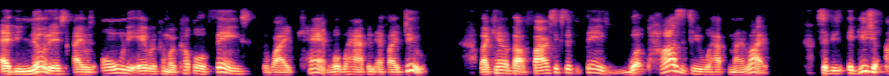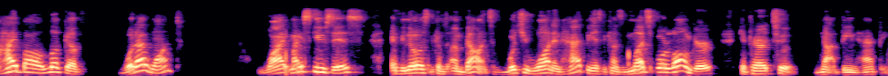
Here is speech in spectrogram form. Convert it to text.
If you notice, I was only able to come a couple of things why I can't. What will happen if I do? If I came about five, six different things, what positivity will happen in my life? So it gives you eyeball look of what I want, why my excuse is. If you notice, it becomes unbalanced. What you want and happiness becomes much more longer compared to not being happy.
